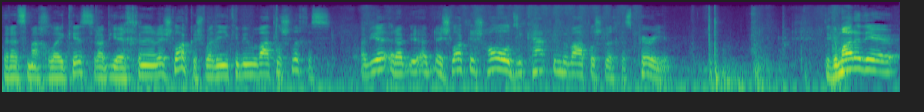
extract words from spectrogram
that it's machlekes Rabbi Yechon and Reish Lakish, whether you can be mevatel shlichus. Rabbi Reish Lakish holds you can't be mevatel shlichus. Period. The Gemara there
